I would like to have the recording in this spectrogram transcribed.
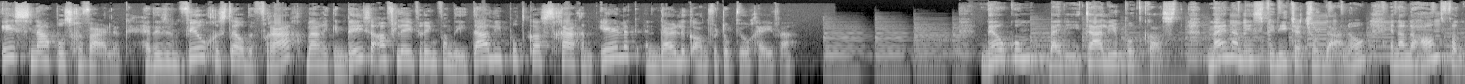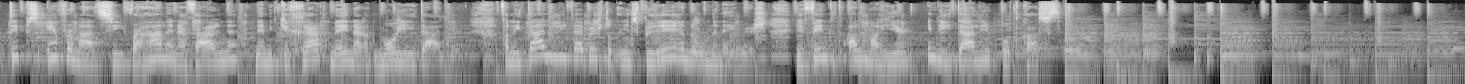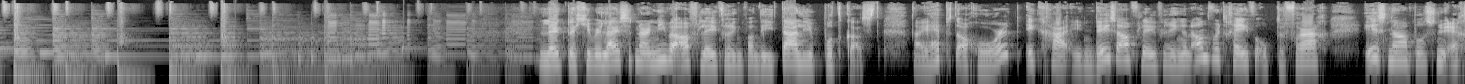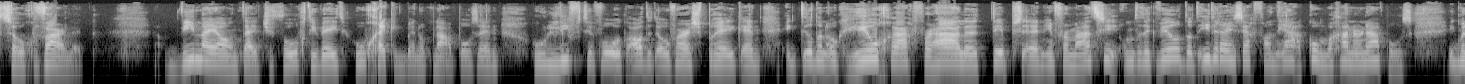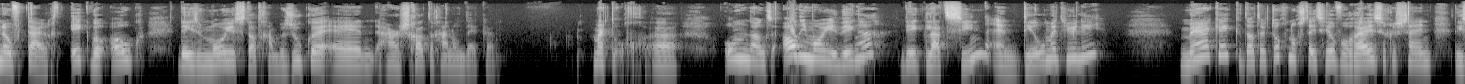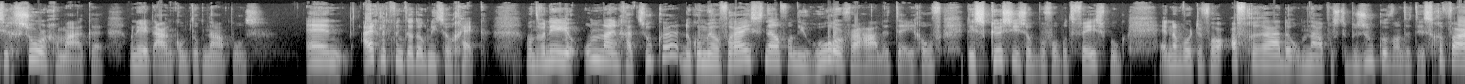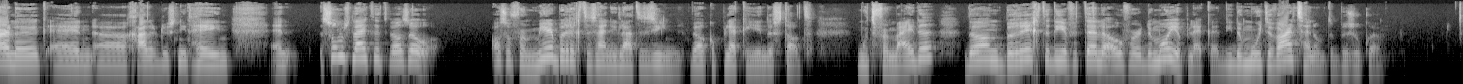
Is Napels gevaarlijk? Het is een veelgestelde vraag waar ik in deze aflevering van de Italië-podcast graag een eerlijk en duidelijk antwoord op wil geven. Welkom bij de Italië-podcast. Mijn naam is Felicia Giordano en aan de hand van tips, informatie, verhalen en ervaringen neem ik je graag mee naar het mooie Italië. Van Italië-liefhebbers tot inspirerende ondernemers. Je vindt het allemaal hier in de Italië-podcast. Leuk dat je weer luistert naar een nieuwe aflevering van de Italië podcast. Nou, je hebt het al gehoord. Ik ga in deze aflevering een antwoord geven op de vraag: is Napels nu echt zo gevaarlijk? Nou, wie mij al een tijdje volgt, die weet hoe gek ik ben op Napels en hoe liefdevol ik altijd over haar spreek. En ik deel dan ook heel graag verhalen, tips en informatie, omdat ik wil dat iedereen zegt van ja, kom, we gaan naar Napels. Ik ben overtuigd. Ik wil ook deze mooie stad gaan bezoeken en haar schatten gaan ontdekken. Maar toch, uh, ondanks al die mooie dingen die ik laat zien en deel met jullie, merk ik dat er toch nog steeds heel veel reizigers zijn die zich zorgen maken wanneer het aankomt op Napels. En eigenlijk vind ik dat ook niet zo gek. Want wanneer je online gaat zoeken, dan kom je al vrij snel van die horrorverhalen tegen. Of discussies op bijvoorbeeld Facebook. En dan wordt er vooral afgeraden om Napels te bezoeken, want het is gevaarlijk. En uh, ga er dus niet heen. En soms lijkt het wel zo alsof er meer berichten zijn die laten zien welke plekken je in de stad moet vermijden, dan berichten die je vertellen over de mooie plekken die de moeite waard zijn om te bezoeken.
